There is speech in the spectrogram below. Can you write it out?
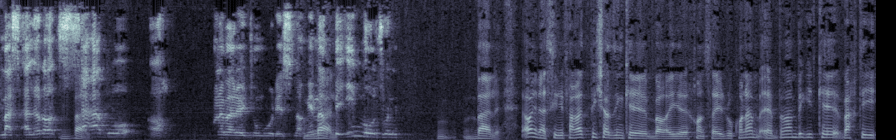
مسئله را صعب و برای جمهوری اسلامی. من به این موضوع بله. آقای نصیری، فقط پیش از اینکه با آقای خانساری رو کنم به من بگید که وقتی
